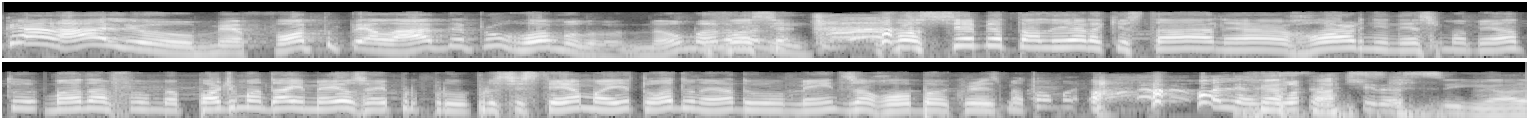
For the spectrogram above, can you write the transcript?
Caralho, minha foto pelada é pro Rômulo. Não manda Você, pra mim. você metaleira que está, né, horny nesse momento, manda, pode mandar e-mails aí pro, pro, pro sistema aí todo, né, do mendes arroba crazymetalmind. Olha. Nossa senhora,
